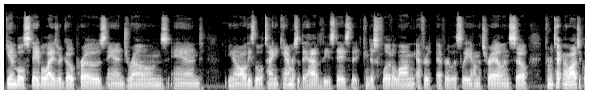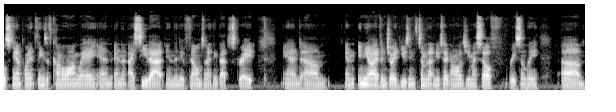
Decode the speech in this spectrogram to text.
gimbal stabilizer GoPros and drones and you know all these little tiny cameras that they have these days that can just float along effort, effortlessly on the trail. And so from a technological standpoint things have come a long way and and I see that in the new films and I think that's great. And um, and, and you know I've enjoyed using some of that new technology myself recently. Um,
